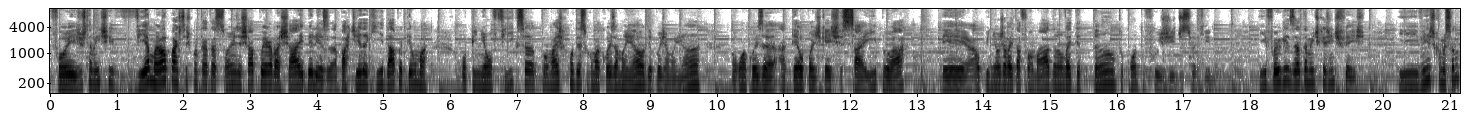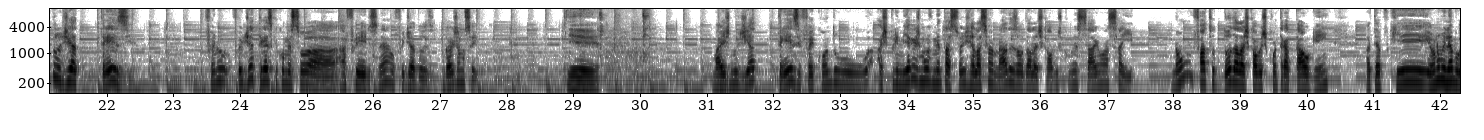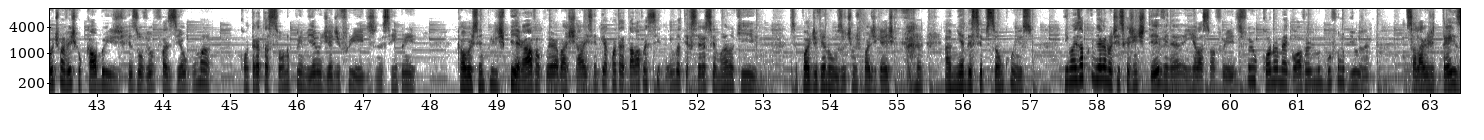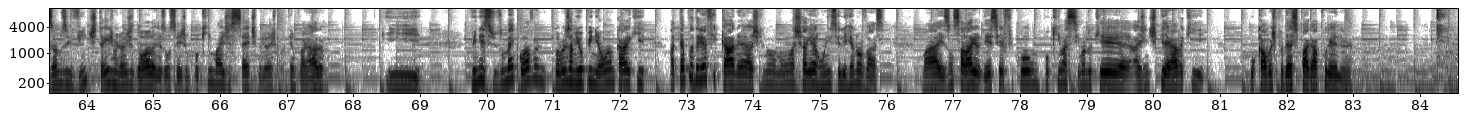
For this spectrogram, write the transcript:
foi justamente ver a maior parte das contratações, deixar a poeira baixar e beleza, a partir daqui dá para ter uma opinião fixa, por mais que aconteça alguma coisa amanhã ou depois de amanhã, alguma coisa até o podcast sair pro ar, é, a opinião já vai estar formada, não vai ter tanto quanto fugir disso aqui. Né? E foi exatamente o que a gente fez. E, Vinícius, começando pelo dia 13, foi, no, foi o dia 13 que começou a, a Free Agency, né? Ou foi dia 12? Agora eu já não sei. E, mas no dia 13 foi quando as primeiras movimentações relacionadas ao Dallas Cowboys começaram a sair. Não o fato do Dallas Cowboys contratar alguém, até porque eu não me lembro a última vez que o Cowboys resolveu fazer alguma contratação no primeiro dia de free agents, né? Sempre o Cowboys sempre esperava a poeira baixar e sempre ia contratar lá para segunda, terceira semana, que você pode ver nos últimos podcasts a minha decepção com isso. E mas a primeira notícia que a gente teve, né, em relação a free agents foi o Conor McGovern no Buffalo Bills, né? Salário de 3 anos e 23 milhões de dólares, ou seja, um pouquinho mais de 7 milhões por temporada. E Vinícius, o McGovern, pelo menos na minha opinião, é um cara que até poderia ficar, né? Acho que não, não acharia ruim se ele renovasse. Mas um salário desse ficou um pouquinho acima do que a gente esperava que o Cowboys pudesse pagar por ele, né?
